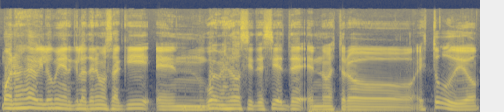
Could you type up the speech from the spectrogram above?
Bueno, es Gaby Lumier que lo tenemos aquí en Güemes 277 en nuestro estudio,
